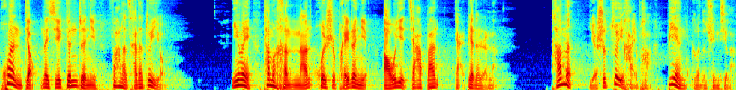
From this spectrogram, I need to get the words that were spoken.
换掉那些跟着你发了财的队友，因为他们很难会是陪着你熬夜加班改变的人了。他们也是最害怕变革的群体了，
